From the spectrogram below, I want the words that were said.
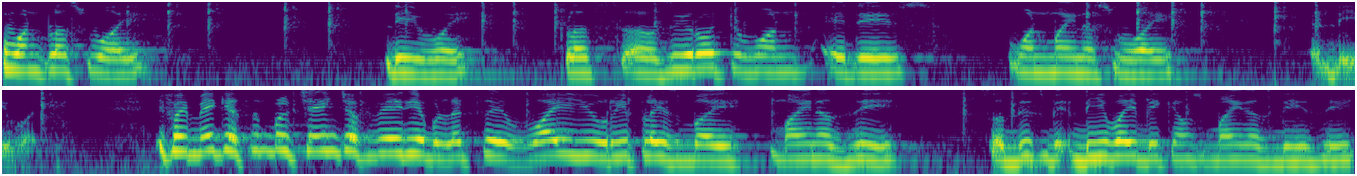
1 plus y dy plus uh, 0 to 1 it is 1 minus y dy. If I make a simple change of variable, let's say y you replace by minus z, so this dy becomes minus dz,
